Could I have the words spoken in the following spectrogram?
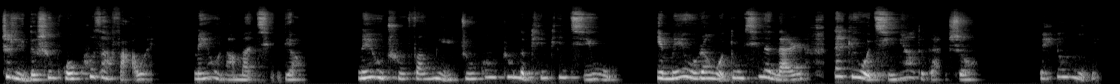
这里的生活枯燥乏味，没有浪漫情调，没有厨房里烛光中的翩翩起舞，也没有让我动心的男人带给我奇妙的感受。没有你，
